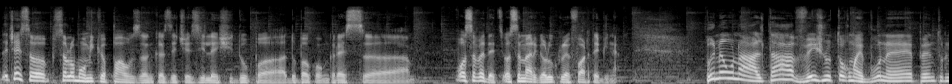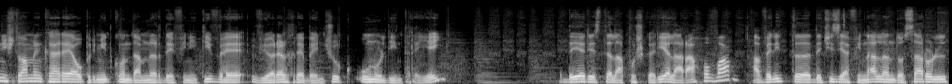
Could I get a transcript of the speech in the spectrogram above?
Deci hai să, să luăm o mică pauză, încă 10 zile și după, după congres uh, o să vedeți, o să meargă lucrurile foarte bine. Până una alta, vești nu tocmai bune pentru niște oameni care au primit condamnări definitive, Viorel Hrebenciuc, unul dintre ei. De ieri este la pușcărie la Rahova, a venit uh, decizia finală în dosarul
